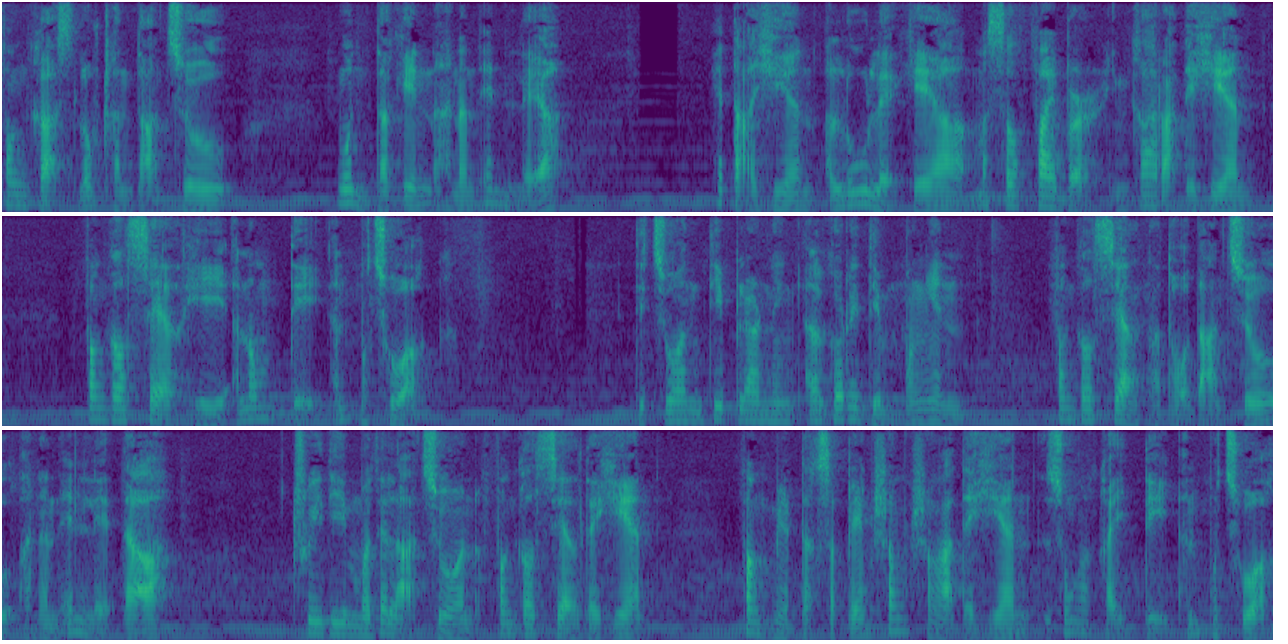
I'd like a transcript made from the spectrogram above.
fungus lo than dan chu. Ngun takin hanan en lẽ à. Heta hian alu le ke a muscle fiber in kara te hian. Fungal cell hi anom te an mu chuak ti chuan deep learning algorithm mangin. Fungal cell na tho dan chu anan en le ta. 3D model a chuan fungal cell te hian. Fangmir tak sa sang sanga te hian zunga kai ti an mu chuak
